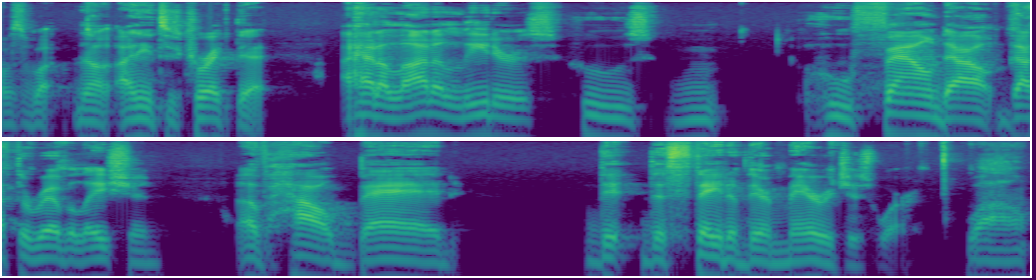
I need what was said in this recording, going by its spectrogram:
was about, no, I need to correct that. I had a lot of leaders who's, who found out, got the revelation of how bad the, the state of their marriages were. Wow.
